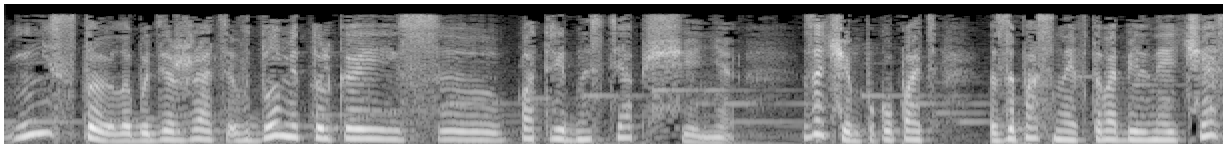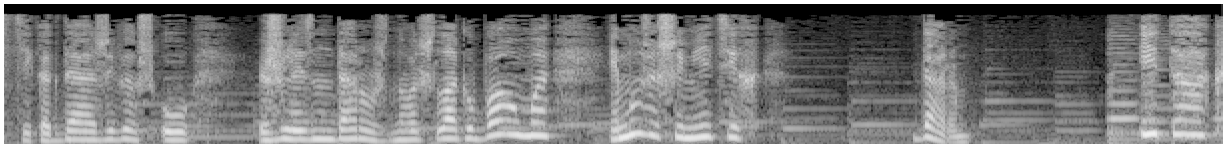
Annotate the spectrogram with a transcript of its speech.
не стоило бы держать в доме только из э, потребности общения. Зачем покупать запасные автомобильные части, когда живешь у железнодорожного шлагбаума и можешь иметь их даром? Итак,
